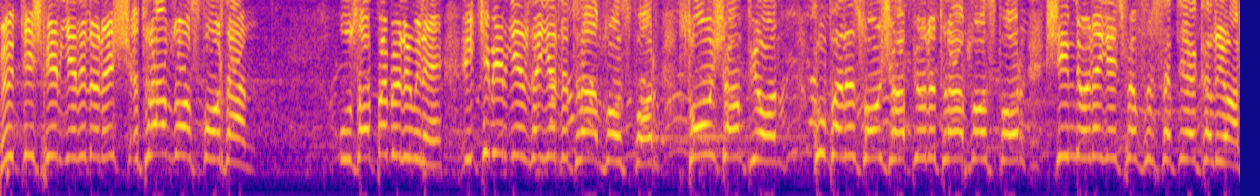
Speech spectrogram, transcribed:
Müthiş bir geri dönüş Trabzonspor'dan. Uzatma bölümüne 2-1 geride girdi Trabzonspor. Son şampiyon, kupanın son şampiyonu Trabzonspor. Şimdi öne geçme fırsatı yakalıyor.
